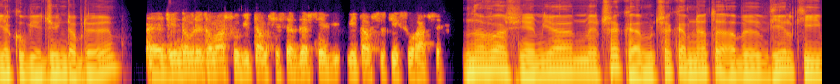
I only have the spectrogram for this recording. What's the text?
Jakubie, dzień dobry. E, dzień dobry Tomaszu, witam cię serdecznie, witam wszystkich słuchaczy. No właśnie, ja czekam, czekam na to, aby wielki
